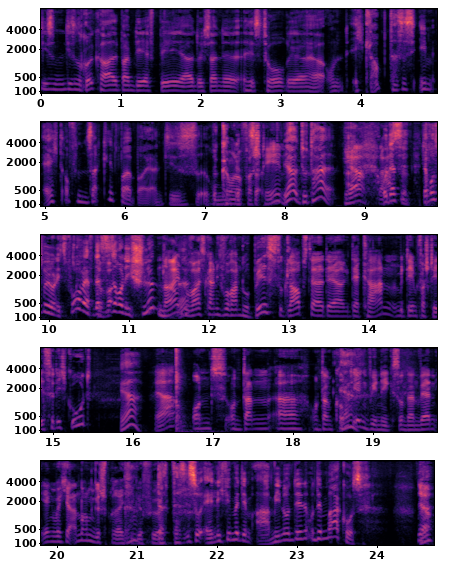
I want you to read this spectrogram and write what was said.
diesen, diesen Rückhalt beim DFB, ja, durch seine Historie, ja, und ich glaube, dass es ihm echt auf den Sack geht bei Bayern, dieses kann man doch verstehen. Ja, total. Ja, da und das ist, da muss man doch nichts vorwerfen, das Da ist auch nicht schlimm. Nein, ne? du weißt gar nicht, woran du bist. Du glaubst, der, der, der Kahn, mit dem verstehst du dich gut. Ja. Ja, und, und dann, äh, und dann kommt Ja. irgendwie nichts und dann werden irgendwelche anderen Gespräche Das, geführt. das ist so ähnlich wie mit dem Armin und, den, und dem Markus. Ja.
